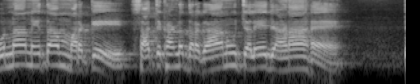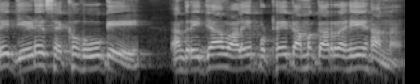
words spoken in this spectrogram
ਉਹਨਾਂ ਨੇ ਤਾਂ ਮਰ ਕੇ ਸੱਚਖੰਡ ਦਰਗਾਹ ਨੂੰ ਚਲੇ ਜਾਣਾ ਹੈ। ਤੇ ਜਿਹੜੇ ਸਿੱਖ ਹੋ ਕੇ ਅੰਗਰੇਜ਼ਾਂ ਵਾਲੇ ਪੁੱਠੇ ਕੰਮ ਕਰ ਰਹੇ ਹਨ,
